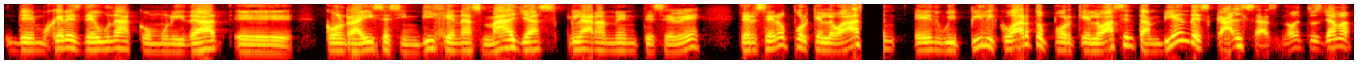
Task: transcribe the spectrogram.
de mujeres de una comunidad eh, con raíces indígenas, mayas, claramente se ve, tercero porque lo hacen en Huipil y cuarto porque lo hacen también descalzas, ¿no? Entonces llama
